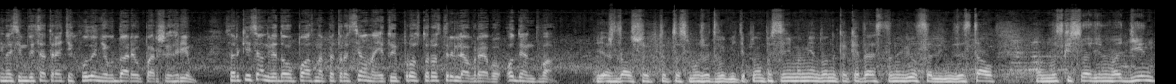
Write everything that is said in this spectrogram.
І на 73-й хвилині вдарив перший грім. Саркісян віддав пас на Петросяна, і той просто розстріляв Реву 1-2. Я ждал, что кто-то сможет выбить. А потом в последний момент он как-то остановился или не достал. Он выскочил один в один.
